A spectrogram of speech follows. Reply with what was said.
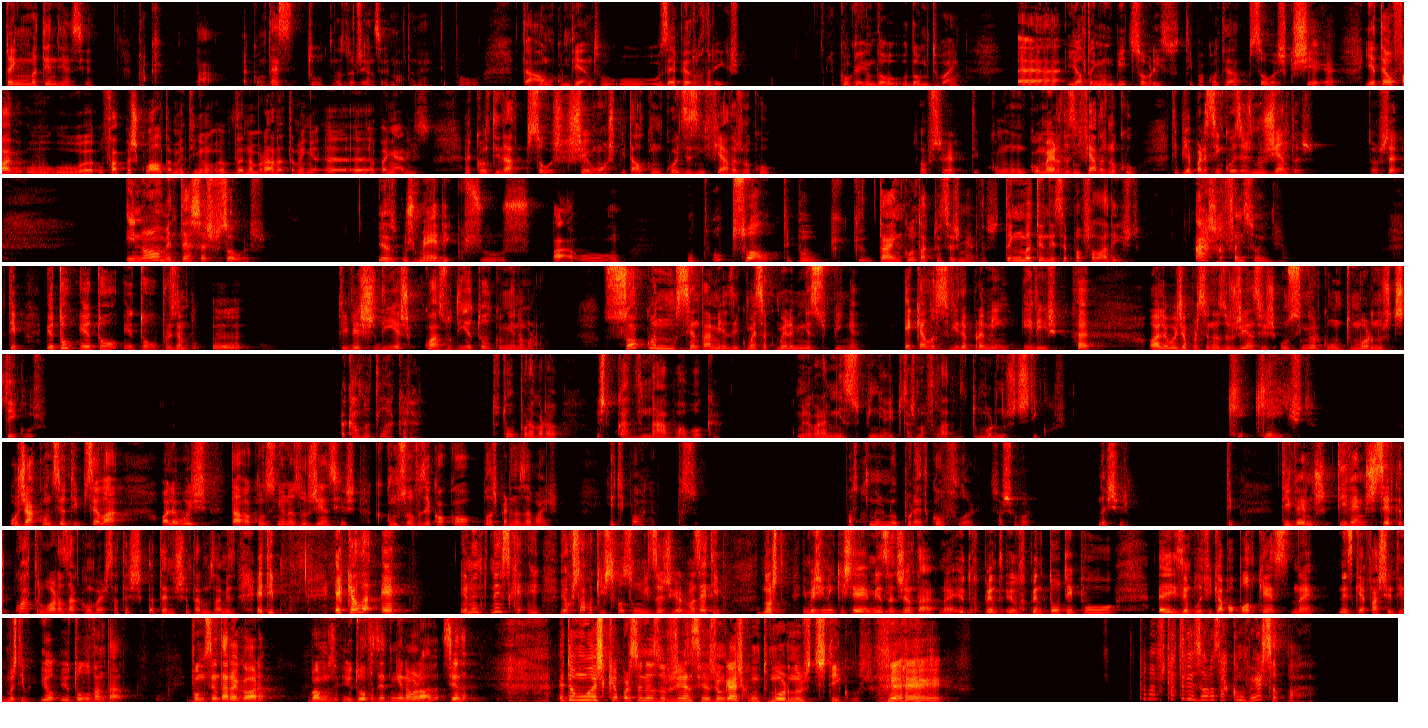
Têm uma tendência. Acontece tudo nas urgências, malta, né? Tipo, há um comediante, o, o Zé Pedro Rodrigues, com quem eu dou, dou muito bem. Uh, e ele tem um beat sobre isso, tipo a quantidade de pessoas que chega, e até o Fábio, o, o, o Fábio Pascoal também tinha da namorada também a, a- a apanhar isso. A quantidade de pessoas que chegam ao hospital com coisas enfiadas no cu. Estão a perceber? Tipo, com, com merdas enfiadas no cu. Tipo, e aparecem coisas nojentas. Estão a perceber? E normalmente essas pessoas, os médicos, os pá, o, o, o pessoal tipo, que, está em contato com essas merdas, tem uma tendência para falar disto às refeições. Tipo, eu estou, eu estou, eu estou, por exemplo, eh, tive estes dias quase o dia todo com a minha namorada. Só quando me sento à mesa e começo a comer a minha sopinha, é que ela se vira para mim e diz: "Ha, Olha, hoje apareceu nas urgências um senhor com um tumor nos testículos. Acalma-te lá, caralho. Tu estou a pôr agora este bocado de nabo à boca, comer agora a minha sopinha e tu estás-me a falar de tumor nos testículos. Que, que é isto? Ou já aconteceu, tipo, sei lá, olha, hoje estava com um senhor nas urgências que começou a fazer cocó pelas pernas abaixo. E eu, tipo, olha, posso, posso comer o meu puré de couve-flor? Se faz favor. Deixas-me. Tipo, tivemos, tivemos cerca de 4 horas à conversa até, até nos sentarmos à mesa. É tipo, aquela é. Eu nem, nem sequer. Eu gostava que isto fosse um exagero, mas é tipo. Nós, imaginem que isto é a mesa de jantar, não é? Eu de repente eu de repente estou tipo a exemplificar para o podcast, não é? Nem sequer faz sentido, mas tipo, eu estou levantado. Vou-me sentar agora, vamos, eu estou a fazer de minha namorada. Senta. Então hoje que apareceu nas urgências um gajo com um tumor nos testículos. Acabamos de estar 3 horas à conversa, pá.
